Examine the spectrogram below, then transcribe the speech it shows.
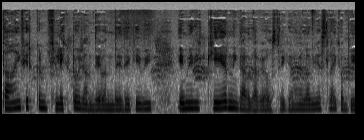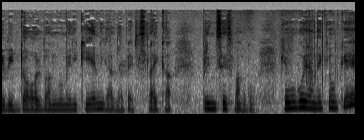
ਤਾਂ ਹੀ ਫਿਰ ਕਨਫਲਿਕਟ ਹੋ ਜਾਂਦੇ ਬੰਦੇ ਦੇ ਕਿ ਵੀ ਇਹ ਮੇਰੀ ਕੇਅਰ ਨਹੀਂ ਕਰਦਾ ਪਿਆ ਉਸ ਤਰੀਕੇ ਨਾਲ। ਮਤਲਬ ਜਸ ਲਾਈਕ ਅ ਬੇਬੀ ਡਾਲ ਵਾਂਗੂ ਮੇਰੀ ਕੇਅਰ ਨਹੀਂ ਕਰਦਾ ਪਿਆ ਜਸ ਲਾਈਕ ਅ ਪ੍ਰਿੰਸੈਸ ਵਾਂਗੂ। ਕਿਉਂ ਹੋ ਜਾਂਦੇ? ਕਿਉਂਕਿ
